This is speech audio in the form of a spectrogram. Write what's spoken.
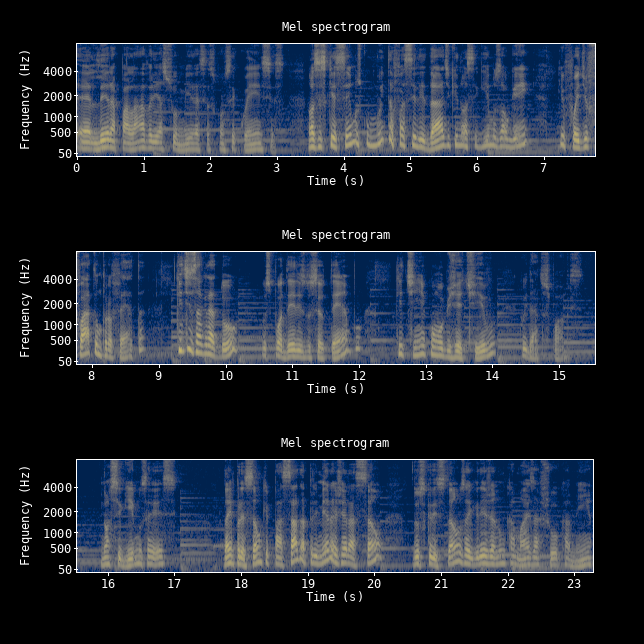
é, ler a palavra e assumir essas consequências. Nós esquecemos com muita facilidade que nós seguimos alguém que foi de fato um profeta, que desagradou os poderes do seu tempo, que tinha como objetivo cuidar dos pobres. Nós seguimos é esse. Dá a impressão que, passada a primeira geração dos cristãos, a igreja nunca mais achou o caminho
